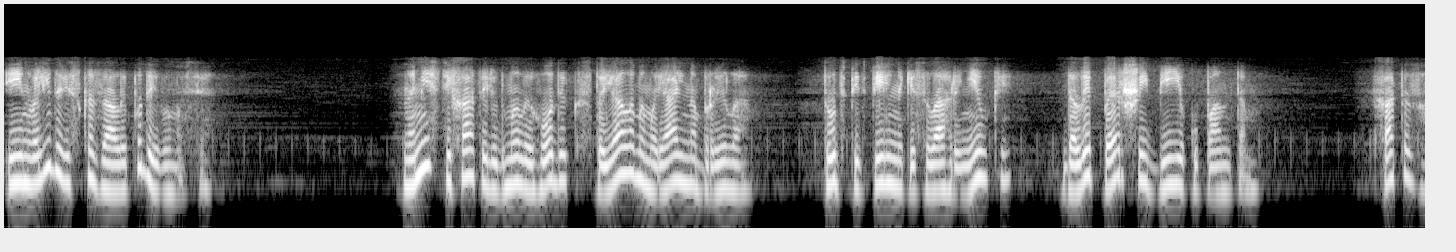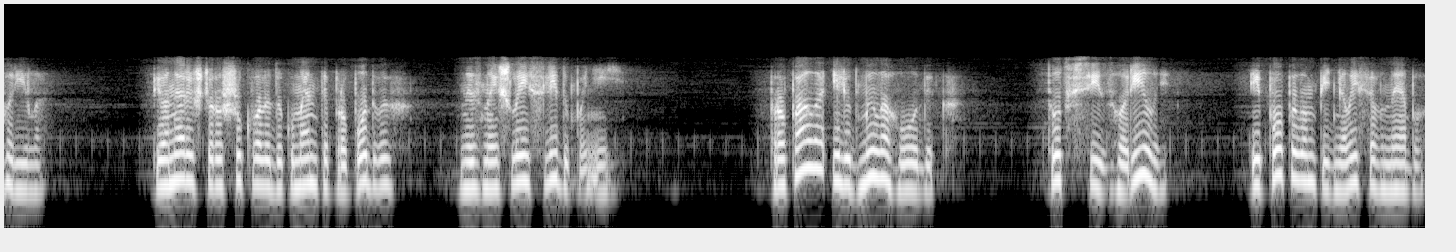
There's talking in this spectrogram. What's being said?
і інвалідові сказали подивимося. На місці хати Людмили Годик стояла меморіальна брила. Тут підпільники села Гринівки дали перший бій окупантам. Хата згоріла. Піонери, що розшукували документи про подвиг, не знайшли й сліду по ній. Пропала і Людмила Годик. Тут всі згоріли і попелом піднялися в небо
